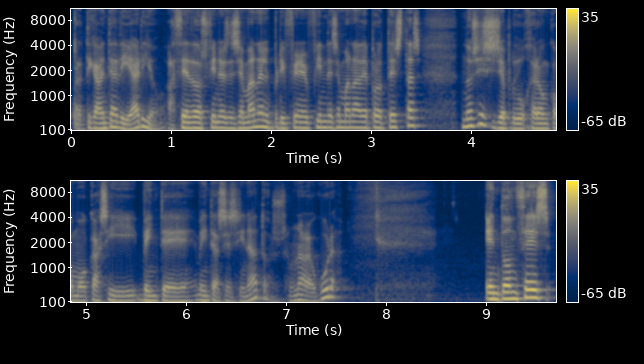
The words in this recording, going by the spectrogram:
prácticamente a diario. Hace dos fines de semana, el primer fin de semana de protestas, no sé si se produjeron como casi 20, 20 asesinatos. Una locura. Entonces,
